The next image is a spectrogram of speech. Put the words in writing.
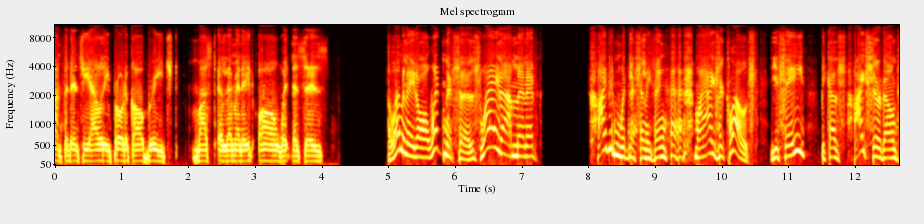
Confidentiality protocol breached. Must eliminate all witnesses. Eliminate all witnesses? Wait a minute! I didn't witness anything. My eyes are closed. You see? Because I sure don't.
